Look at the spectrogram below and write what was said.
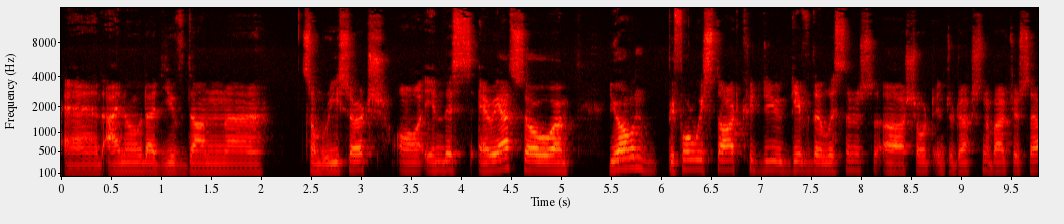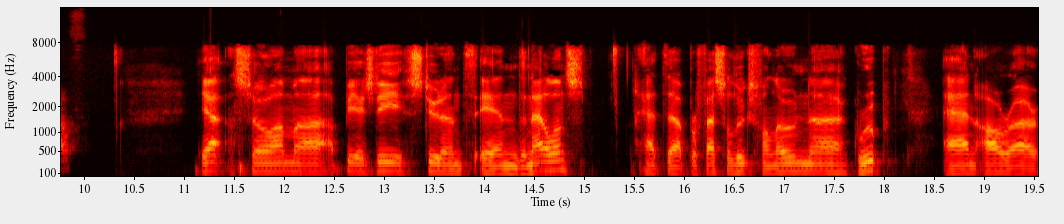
And I know that you've done uh, some research uh, in this area. So, um, Johan, before we start, could you give the listeners a short introduction about yourself? Yeah, so I'm a PhD student in the Netherlands at uh, Professor Lux van Loon uh, group, and our uh,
